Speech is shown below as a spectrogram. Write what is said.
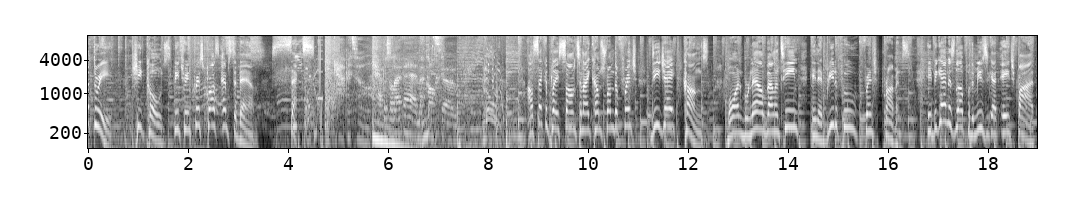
Number three, Cheat Codes featuring Kris Kross Amsterdam. Sex. Capital. Capital FM. Moscow. Our second place song tonight comes from the French DJ Kungs, born Brunel Valentin in a beautiful French province. He began his love for the music at age five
